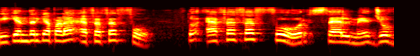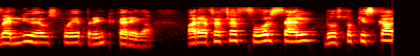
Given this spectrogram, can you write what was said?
पी के अंदर क्या पड़ा है? एफ़ एफ़ एफ़ फोर तो F F F four cell में जो वैल्यू है उसको ये प्रिंट करेगा। और F F F four cell दोस्तों, किसका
